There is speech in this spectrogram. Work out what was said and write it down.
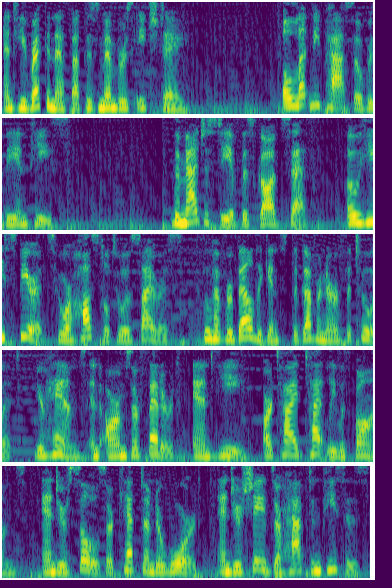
and he reckoneth up his members each day. O let me pass over thee in peace. The majesty of this god saith, O ye spirits who are hostile to Osiris, who have rebelled against the governor of the Tuat, your hands and arms are fettered, and ye are tied tightly with bonds, and your souls are kept under ward, and your shades are hacked in pieces.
